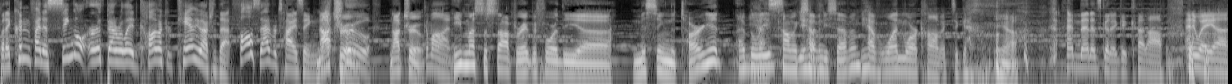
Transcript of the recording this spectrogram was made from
But I couldn't find a single Earthbound related comic or cameo after that. False advertising. Not, Not true. Not true. Come on. He must have stopped right before the uh, missing the target. I believe Yes. comic You have- seventy seven. You have one more comic to go. Yeah. and then it's gonna get cut off. Anyway, uh,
